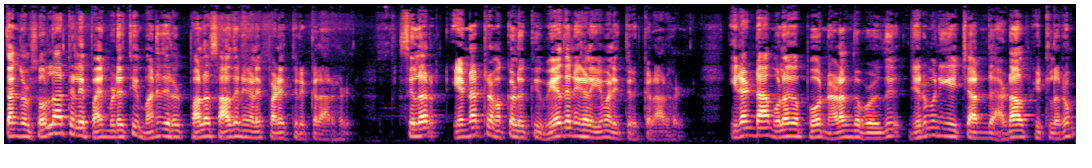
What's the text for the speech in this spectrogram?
தங்கள் சொல்லாற்றலை பயன்படுத்தி மனிதர்கள் பல சாதனைகளை படைத்திருக்கிறார்கள். சிலர் எண்ணற்ற மக்களுக்கு வேதனைகளையும் அளித்திருக்கிறார்கள். இரண்டாம் உலகப் போர் நடந்தபொழுது ஜெர்மனியைச் சார்ந்த அடால்ஃப் ஹிட்லரும்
